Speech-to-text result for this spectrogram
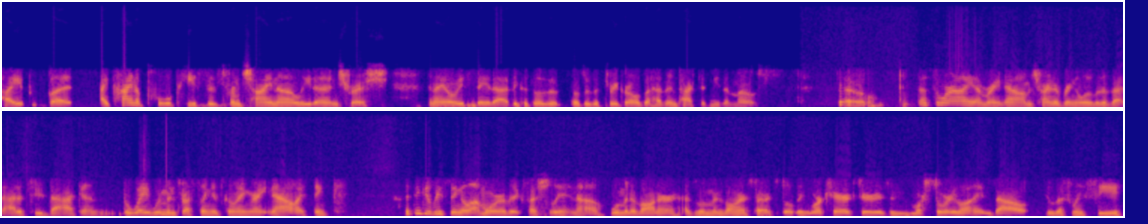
type, but I kind of pull pieces from Chyna, Lita, and Trish And I always say that because those are, those are the three girls that have impacted me the most. So that's where I am right now. I'm trying to bring a little bit of that attitude back. And the way women's wrestling is going right now, I think I think you'll be seeing a lot more of it, especially in uh, Women of Honor. As Women of Honor starts building more characters and more storylines out, you'll definitely see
